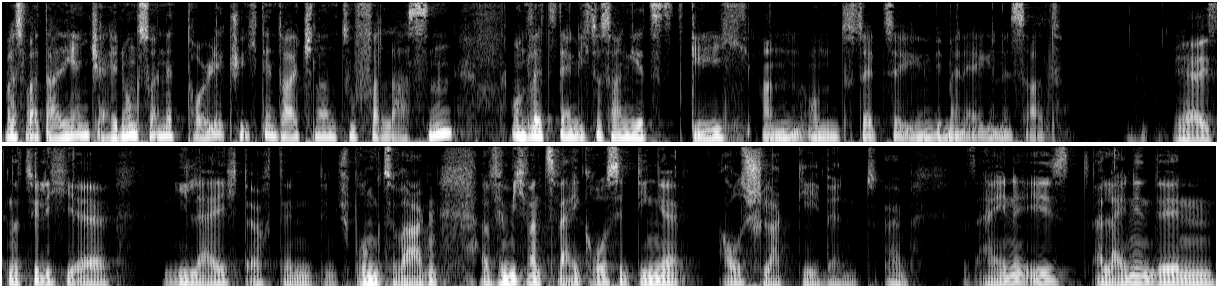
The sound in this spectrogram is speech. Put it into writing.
Was war da die Entscheidung, so eine tolle Geschichte in Deutschland zu verlassen und letztendlich zu sagen, jetzt gehe ich an und setze irgendwie meine eigene Saat? Ja, ist natürlich äh, nie leicht, auch den, den Sprung zu wagen. Aber für mich waren zwei große Dinge ausschlaggebend. Ähm, das eine ist, allein in den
